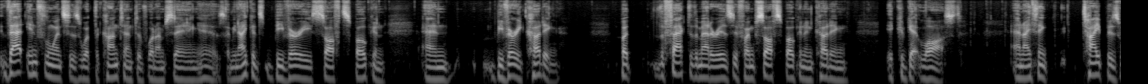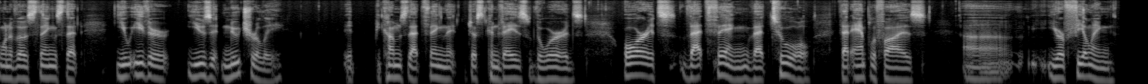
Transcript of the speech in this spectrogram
that influences what the content of what I'm saying is. I mean, I could be very soft spoken and be very cutting, but the fact of the matter is, if I'm soft spoken and cutting, it could get lost. And I think type is one of those things that you either use it neutrally, it becomes that thing that just conveys the words, or it's that thing, that tool that amplifies uh, your feeling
